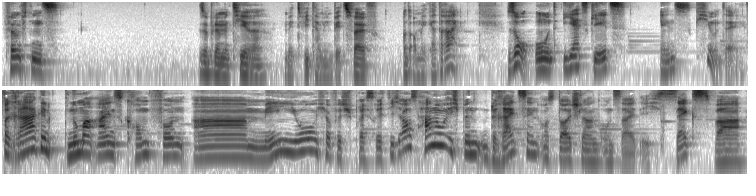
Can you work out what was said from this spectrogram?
Fünftens, supplementiere mit Vitamin B12 und Omega 3. So, und jetzt geht's ins QA. Frage Nummer 1 kommt von Ameo. Ich hoffe, ich spreche es richtig aus. Hallo, ich bin 13 aus Deutschland und seit ich 6 war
